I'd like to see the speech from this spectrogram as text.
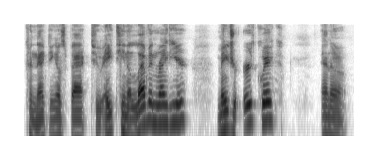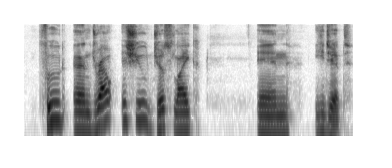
connecting us back to 1811 right here. Major earthquake and a food and drought issue, just like in Egypt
